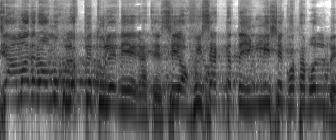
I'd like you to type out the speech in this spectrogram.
যে আমাদের অমুক লোককে তুলে নিয়ে গেছে। সেই অফিসারটা তো ইংলিশে কথা বলবে।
